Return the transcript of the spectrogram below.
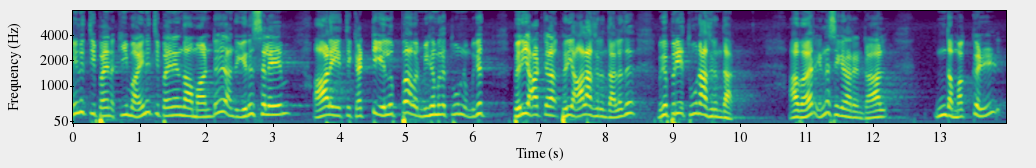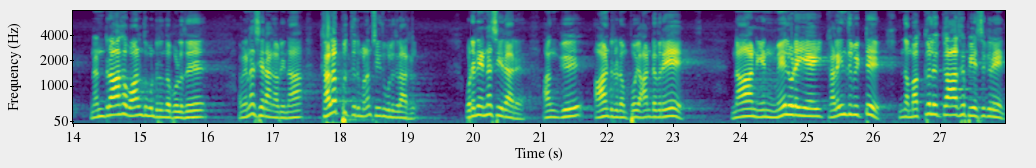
ஐநூற்றி பயன கிமு ஐநூற்றி பதினைந்தாம் ஆண்டு அந்த எருசலேம் ஆலயத்தை கட்டி எழுப்ப அவர் மிக மிக தூண் மிக பெரிய ஆட்களாக பெரிய ஆளாக இருந்தார் அல்லது மிகப்பெரிய தூணாக இருந்தார். அவர் என்ன செய்கிறார் என்றால் இந்த மக்கள் நன்றாக வாழ்ந்து கொண்டிருந்த பொழுது அவங்க என்ன செய்கிறாங்க அப்படின்னா கலப்பு திருமணம் செய்து கொள்கிறார்கள். உடனே என்ன செய்கிறாரு? அங்கு ஆண்டவரிடம் போய் ஆண்டவரே நான் என் மேலுடையை களைந்துவிட்டு இந்த மக்களுக்காக பேசுகிறேன்.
